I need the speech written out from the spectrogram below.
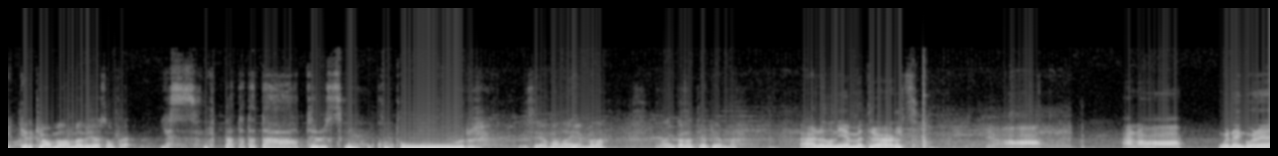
ikke reklame, da, men vi gjør sånn for det. Yes. Da, da, da, da. Truls kontor. Skal vi se om han er hjemme, da. Han er garantert hjemme. Er det noen hjemme, Truls? Ja. Hallo. Hvordan går det?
